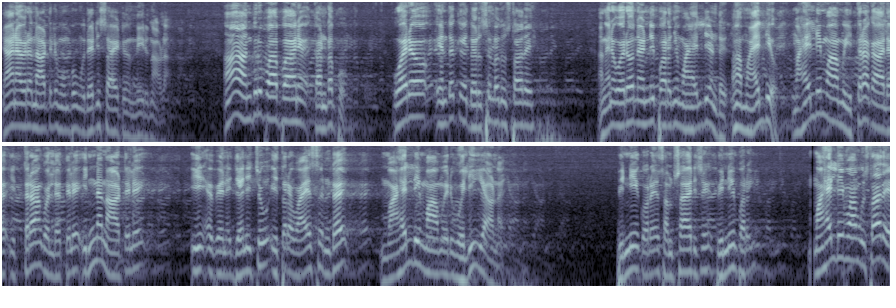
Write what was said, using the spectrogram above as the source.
ഞാൻ അവരെ നാട്ടിൽ മുമ്പ് മുദരിസായിട്ട് നിന്നിരുന്ന ആളാണ്. ആ അന്തുർ പാപ്പാനെ കണ്ടപ്പോൾ ഓരോ എന്തൊക്കെ ദർസുള്ളത് ഉസ്താദെ? അങ്ങനെ ഓരോന്ന് എണ്ണി പറഞ്ഞു മഹല്യുണ്ട്. ആ മഹല്യോ? മഹല്ലി മാമ ഇത്ര കാലം ഇത്രാം കൊല്ലത്തിൽ ഇന്ന നാട്ടിൽ ഈ പിന്നെ ജനിച്ചു ഇത്ര വയസ്സുണ്ട്. മഹല്ലി മാമ ഒരു വലിയാണ്. പിന്നെയും കുറേ സംസാരിച്ച് പിന്നെയും പറയും. മഹല്ലി മാം ഉസ്താദേ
